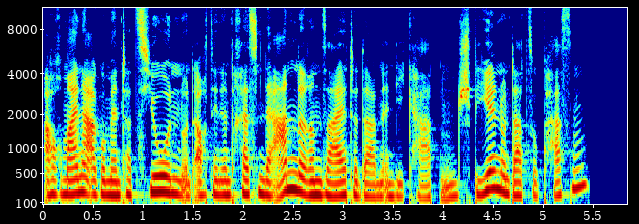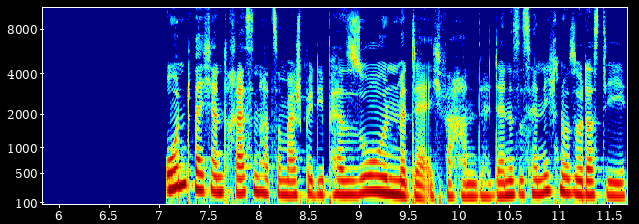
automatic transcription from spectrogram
auch meine Argumentationen und auch den Interessen der anderen Seite dann in die Karten spielen und dazu passen? Und welche Interessen hat zum Beispiel die Person, mit der ich verhandle? Denn es ist ja nicht nur so, dass die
